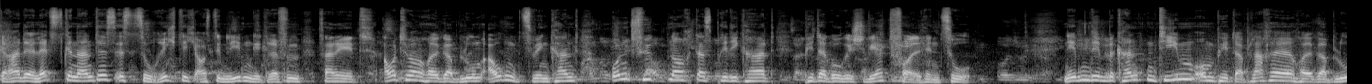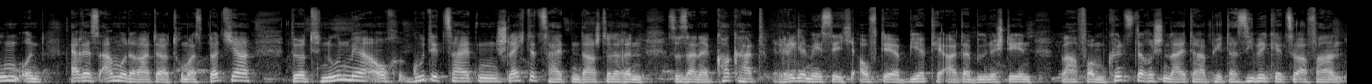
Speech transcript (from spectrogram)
Gerade letztgenanntes ist so richtig aus dem Leben gegriffen, verrät Autor Holger Blum augenzwinkernd und fügt noch das Prädikat pädagogisch wertvoll hinzu. Neben dem bekannten Team um Peter Plache, Holger Blum und RSA-Moderator Thomas Böttcher wird nunmehr auch gute Zeiten, schlechte Zeiten Darstellerin Susanne Kockhardt regelmäßig auf der Biertheaterbühne stehen, war vom künstlerischen Leiter Peter Siebeke zu erfahren.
